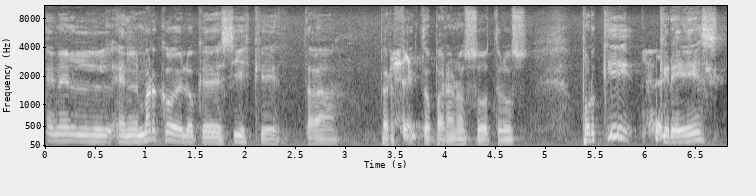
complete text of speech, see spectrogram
en el, en el marco de lo que decís que está perfecto para nosotros, ¿por qué crees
